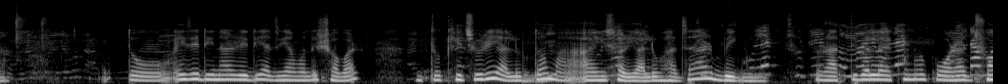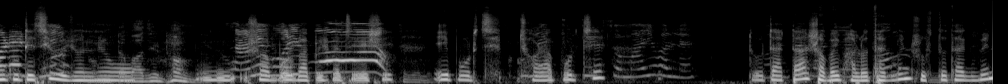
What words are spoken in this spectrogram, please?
না। তো এই যে ডিনার রেডি আজকে আমাদের সবার। তো খিচুড়ি আলুর দম সরি আলু ভাজা আর বেগুন। তো রাত্রিবেলা এখন ওর পড়ার ঝোঁক উঠেছে ওই জন্য ও সব ওর বাপির কাছে এসে এ পড়ছে ছড়া পড়ছে। তো টাটা সবাই ভালো থাকবেন সুস্থ থাকবেন।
